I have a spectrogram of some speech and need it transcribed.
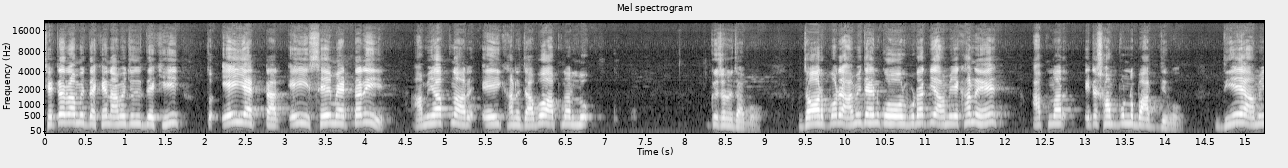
সেটার আমি দেখেন আমি যদি দেখি তো এই অ্যাডটার এই সেম অ্যাডটারই আমি আপনার এইখানে যাব আপনার লোকেশনে যাব। যাওয়ার পরে আমি দেখেন করবোটা কি আমি এখানে আপনার এটা সম্পূর্ণ বাদ দিব। দিয়ে আমি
